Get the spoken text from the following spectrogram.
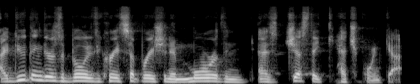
I do think there's ability to create separation in more than as just a catch point guy.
